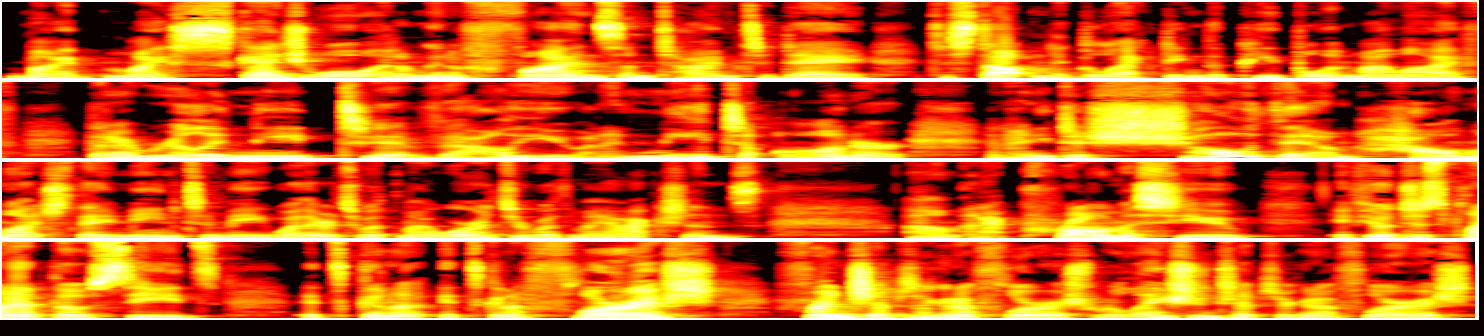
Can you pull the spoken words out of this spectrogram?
my my schedule and I'm going to find some time today to stop neglecting the people in my life that I really need to value and I need to honor and I need to show them how much they mean to me whether it's with my words or with my actions. Um, and I promise you, if you'll just plant those seeds, it's gonna it's gonna flourish. Friendships are gonna flourish. Relationships are gonna flourish,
